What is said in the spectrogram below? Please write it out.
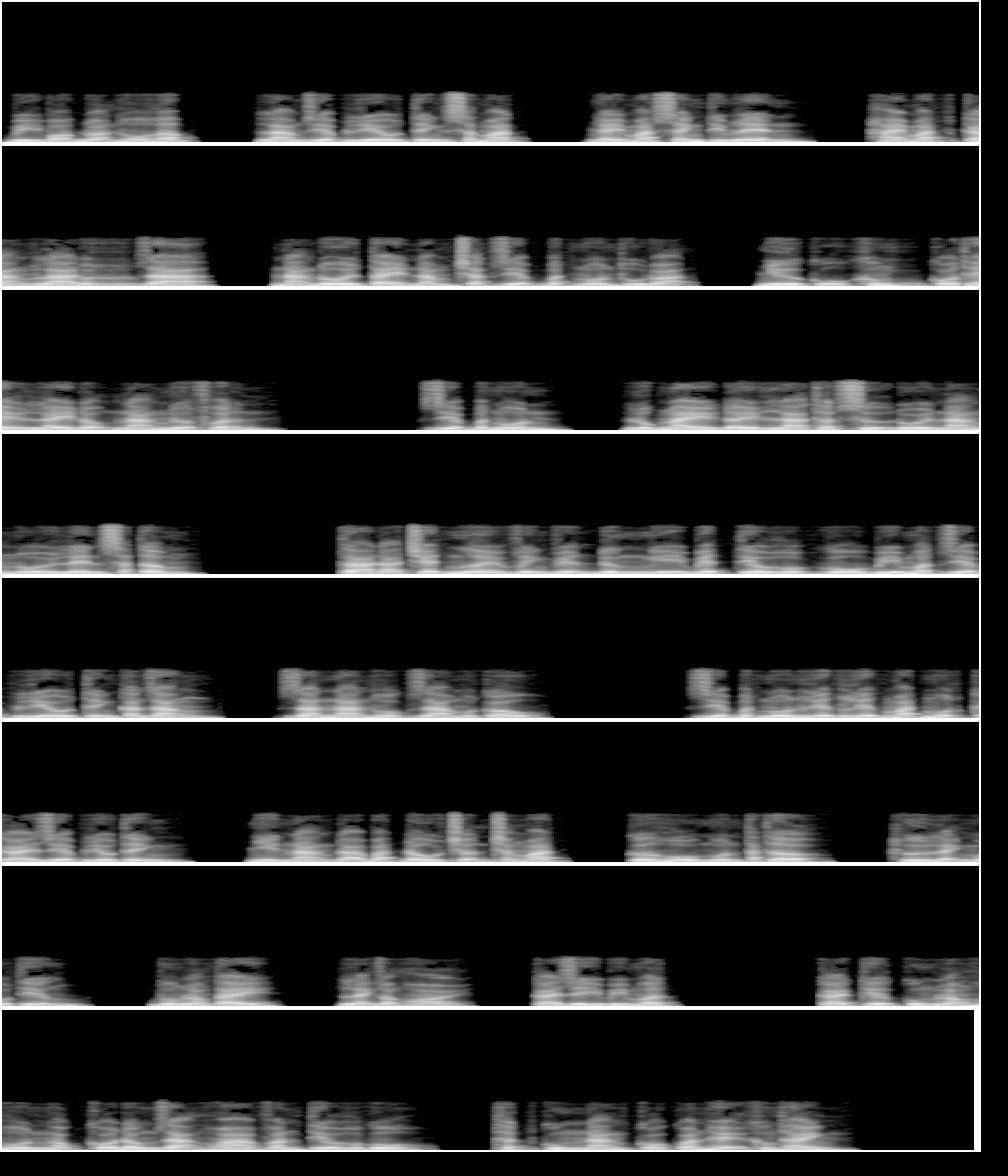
Bị bóp đoạn hô hấp, làm Diệp liêu tinh sắc mặt, nháy mắt xanh tím lên, hai mắt càng là đột ra, nàng đôi tay nắm chặt Diệp bất ngôn thủ đoạn, như cũ không có thể lay động nàng nửa phần. Diệp bất ngôn, lúc này đây là thật sự đối nàng nổi lên sát tâm. Ta đã chết ngươi vĩnh viễn đừng nghĩ biết tiểu hộp gỗ bí mật Diệp liêu tĩnh cắn răng, gian nan hộp ra một câu. Diệp bất ngôn liếc liếc mắt một cái Diệp liêu tĩnh, nhìn nàng đã bắt đầu trận trắng mắt, cơ hồ muốn tắt thở, hừ lạnh một tiếng, buông lòng tay, lạnh giọng hỏi, cái gì bí mật? Cái kia cùng long hồn ngọc có đồng dạng hoa văn tiểu hộp gỗ, thật cùng nàng có quan hệ không thành.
